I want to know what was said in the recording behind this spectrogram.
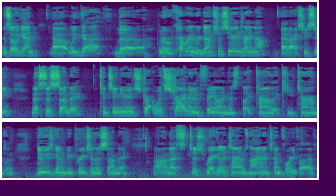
And so again, uh, we've got the the Recovery and Redemption series right now at ICC. That's this Sunday. Continuing stri- with striving and failing is like kind of the key terms, and Dewey's going to be preaching this Sunday. Uh, and that's just regular times nine and ten forty five.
